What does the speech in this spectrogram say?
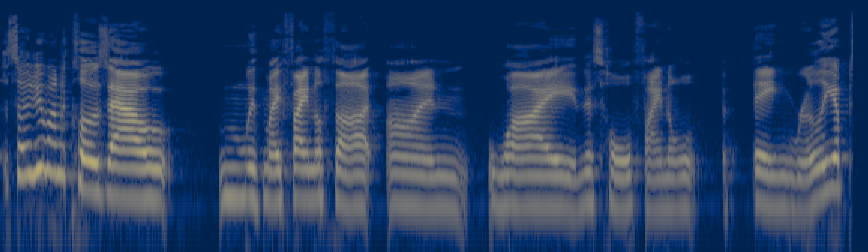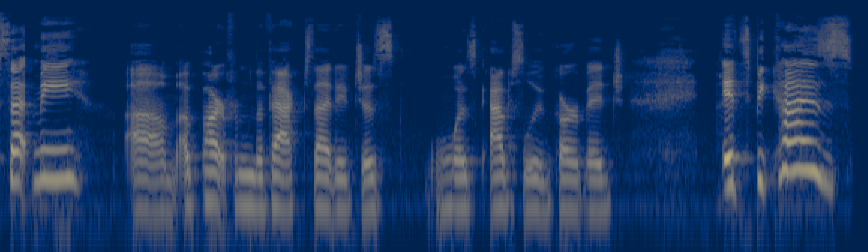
So I do want to close out with my final thought on why this whole final thing really upset me. Um, apart from the fact that it just was absolute garbage. It's because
